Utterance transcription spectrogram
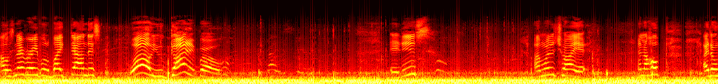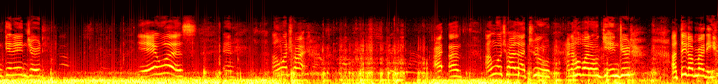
I was never able to bike down this. Whoa, you got it, bro. It is. I'm gonna try it. And I hope I don't get injured. Yeah, it was. And I'm gonna try. I, um, I'm gonna try that too, and I hope I don't get injured. I think I'm ready.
